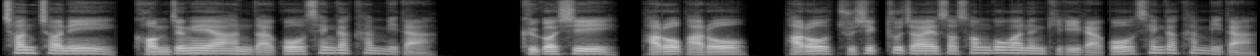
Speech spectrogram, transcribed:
천천히 검증해야 한다고 생각합니다. 그것이 바로 바로 바로 주식 투자에서 성공하는 길이라고 생각합니다.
